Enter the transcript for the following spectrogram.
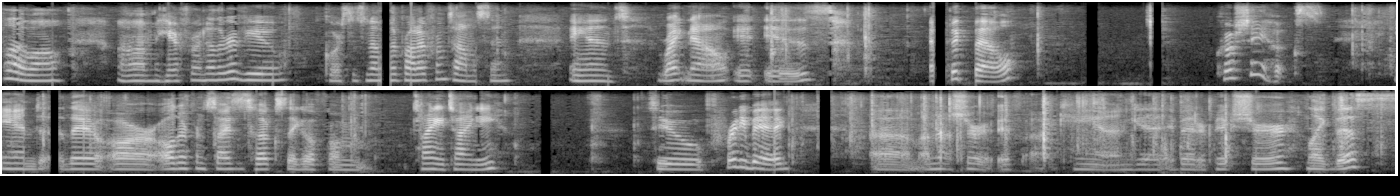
Hello all, I'm here for another review. Of course it's another product from Thomason and right now it is Epic Belle crochet hooks and there are all different sizes hooks. They go from tiny tiny to pretty big. Um, I'm not sure if I can get a better picture like this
